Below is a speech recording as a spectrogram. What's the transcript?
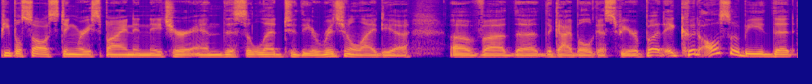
people saw a stingray spine in nature, and this led to the original idea of uh, the the Gae Bolga spear. But it could also be that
